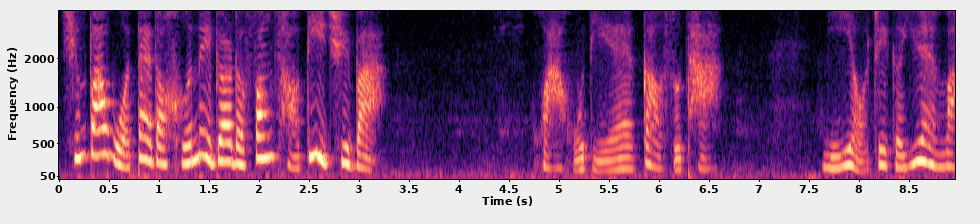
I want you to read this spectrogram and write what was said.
请把我带到河那边的芳草地去吧。”花蝴蝶告诉他：“你有这个愿望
